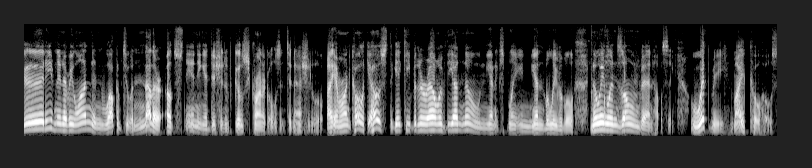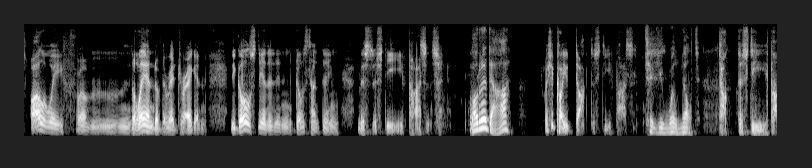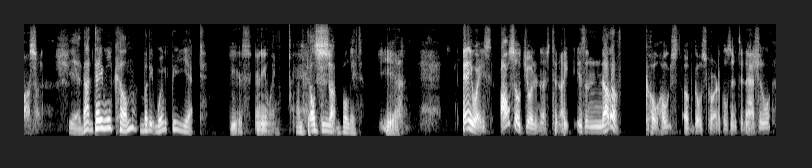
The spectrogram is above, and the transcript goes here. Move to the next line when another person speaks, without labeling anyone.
Good evening, everyone, and welcome to another outstanding edition of Ghost Chronicles International. I am Ron Kolick, your host, the gatekeeper of the realm of the unknown, the unexplained, the unbelievable, New England's own Van Helsing. With me, my co host, all the way from the land of the Red Dragon, the gold standard in ghost hunting, Mr. Steve Parsons.
Bore da,
I should call you Dr. Steve Parsons.
you will not.
Dr. Steve Parsons.
Yeah, that day will come, but it won't be yet.
Yes, anyway.
I'm dodging
So-
that bullet.
Yeah. Anyways, also joining us tonight is another co-host of Ghost Chronicles International.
